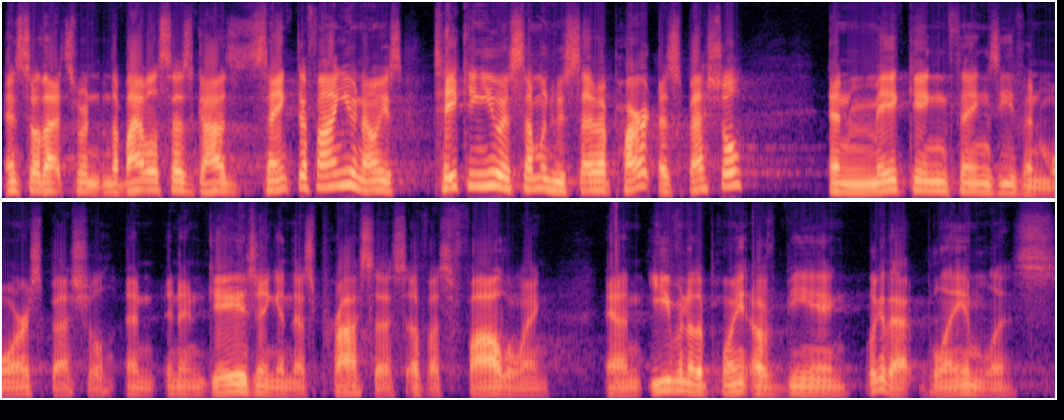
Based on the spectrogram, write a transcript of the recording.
And so that's when the Bible says God's sanctifying you. Now He's taking you as someone who's set apart as special and making things even more special and, and engaging in this process of us following and even to the point of being, look at that, blameless.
